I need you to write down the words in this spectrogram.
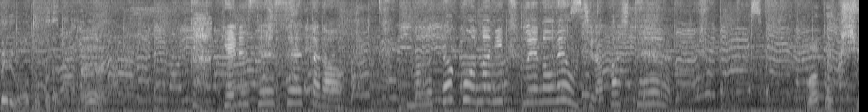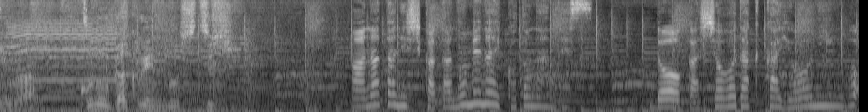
べる男だからな。ガケル先生ったらまたこんなに机の上を散らかして。私はこの学園の執事。あなたにしか頼めないことなんです。どうか承諾か容認を。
